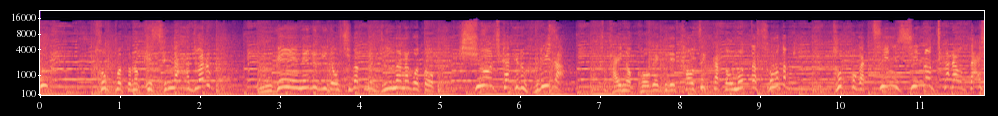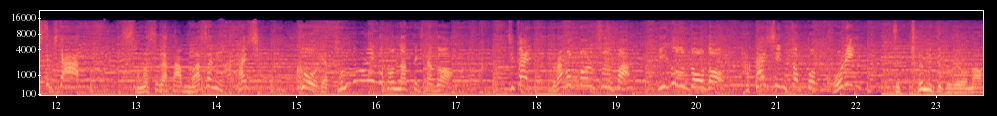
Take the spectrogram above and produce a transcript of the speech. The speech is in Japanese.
トッポとの決戦が始まる。無限エネルギーで押しまくる17号と奇襲を仕掛けるフリーザ。2人の攻撃で倒せっかと思ったその時トッポがついに真の力を出してきた。その姿はまさに破壊しこりゃとんでもないことになってきたぞ。次回「ドラゴンボールスーパー威風堂々破壊神トッポ降臨」絶対見てくれよな。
